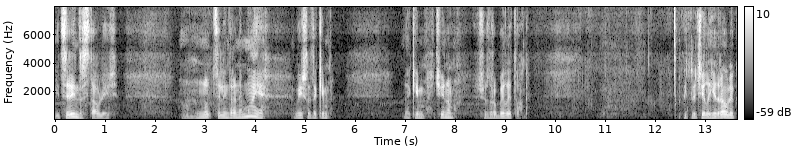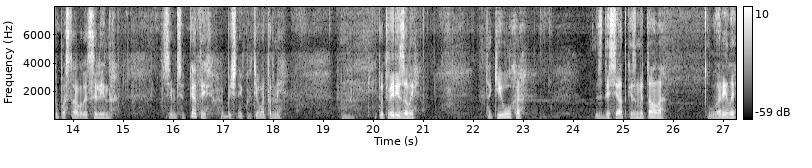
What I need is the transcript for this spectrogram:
і циліндр ставляють. Ну, циліндра немає. Вийшли таким, таким чином, що зробили так. Підключили гідравліку, поставили циліндр. 75-й, обичний культиваторний. Тут вирізали такі уха з десятки з метала, уварили,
